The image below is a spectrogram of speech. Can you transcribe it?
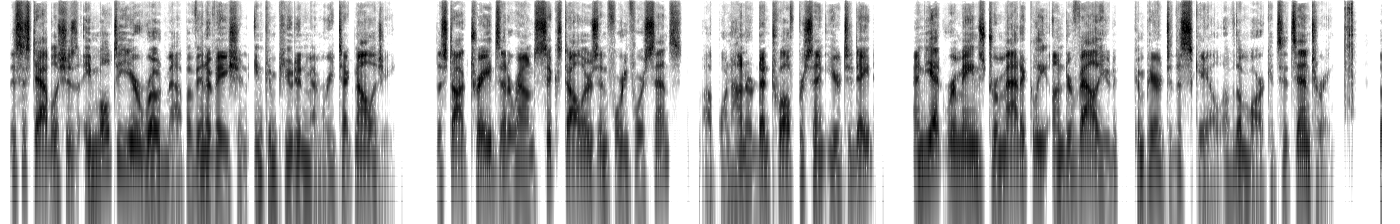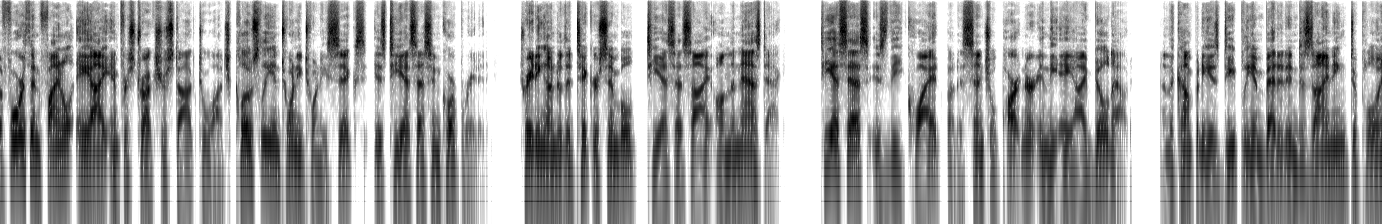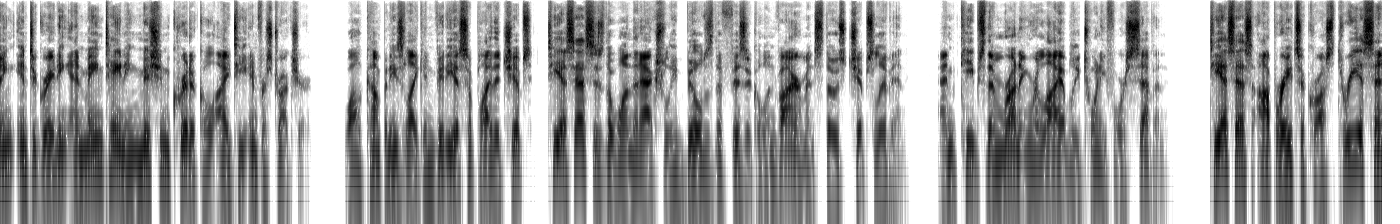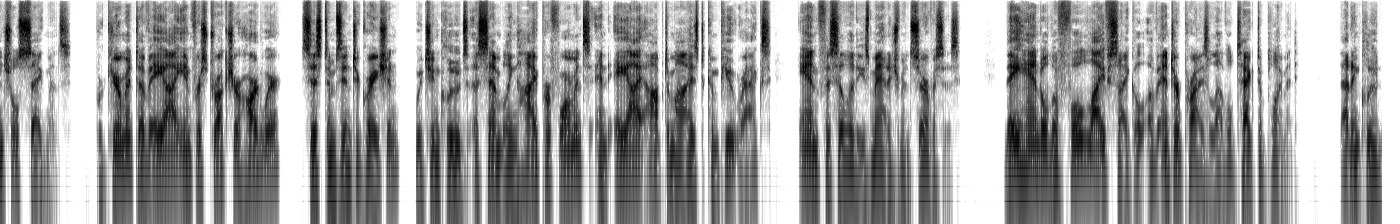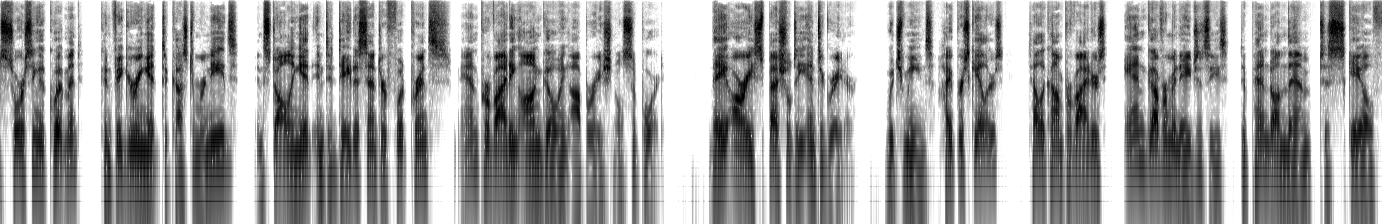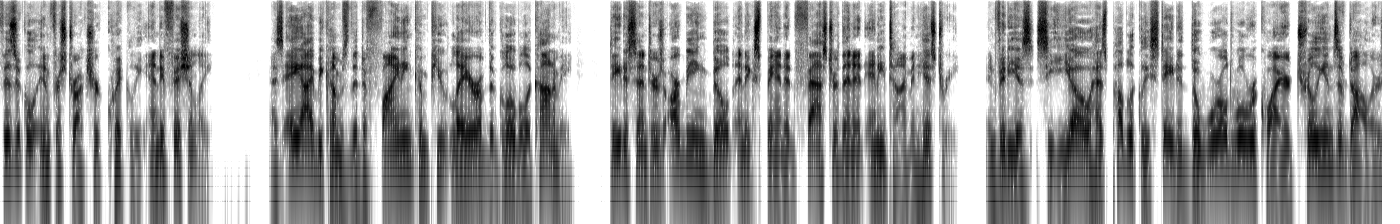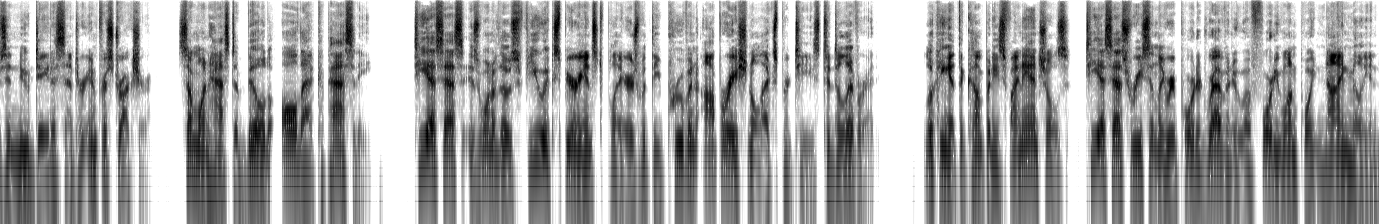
This establishes a multi-year roadmap of innovation in compute and memory technology. The stock trades at around $6.44, up 112% year-to-date, and yet remains dramatically undervalued compared to the scale of the markets it's entering. The fourth and final AI infrastructure stock to watch closely in 2026 is TSS Incorporated, trading under the ticker symbol TSSI on the NASDAQ. TSS is the quiet but essential partner in the AI buildout, and the company is deeply embedded in designing, deploying, integrating, and maintaining mission-critical IT infrastructure. While companies like NVIDIA supply the chips, TSS is the one that actually builds the physical environments those chips live in and keeps them running reliably 24-7. TSS operates across three essential segments procurement of AI infrastructure hardware, systems integration, which includes assembling high-performance and AI-optimized compute racks, and facilities management services. They handle the full lifecycle of enterprise-level tech deployment. That includes sourcing equipment, configuring it to customer needs, installing it into data center footprints, and providing ongoing operational support. They are a specialty integrator, which means hyperscalers, telecom providers, and government agencies depend on them to scale physical infrastructure quickly and efficiently. As AI becomes the defining compute layer of the global economy, data centers are being built and expanded faster than at any time in history. NVIDIA's CEO has publicly stated the world will require trillions of dollars in new data center infrastructure. Someone has to build all that capacity. TSS is one of those few experienced players with the proven operational expertise to deliver it. Looking at the company's financials, TSS recently reported revenue of $41.9 million.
